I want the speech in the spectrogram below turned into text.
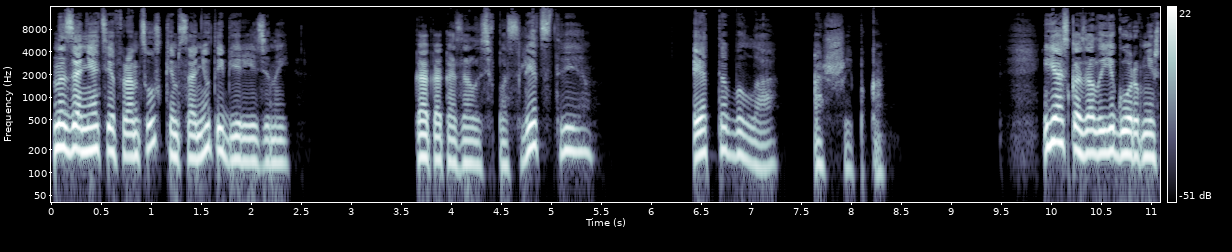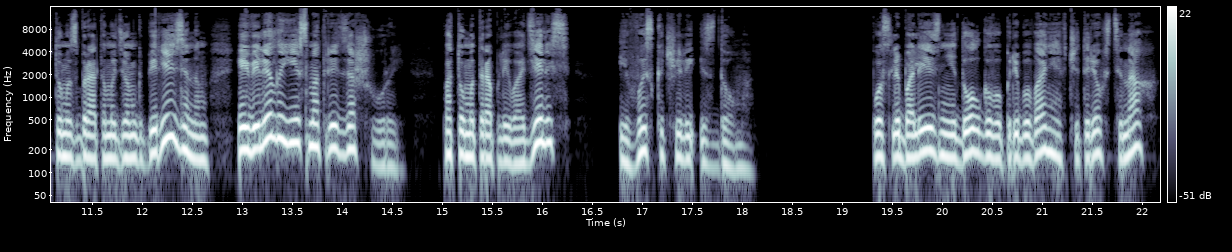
на занятия французским с Анютой Березиной. Как оказалось впоследствии, это была ошибка. Я сказала Егоровне, что мы с братом идем к Березиным, и велела ей смотреть за Шурой. Потом мы торопливо оделись и выскочили из дома. После болезни и долгого пребывания в четырех стенах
